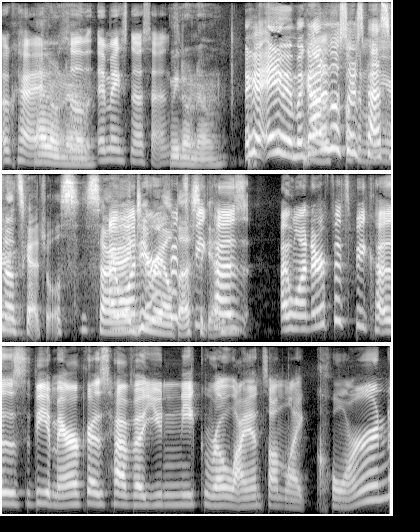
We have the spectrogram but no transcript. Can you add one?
Okay. I don't know. So it makes no sense. We don't know. okay. Anyway, McGonagall that's starts passing weird. out schedules. Sorry, I, I derailed if it's us because again. I wonder if it's because the Americas have a unique reliance on like corn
